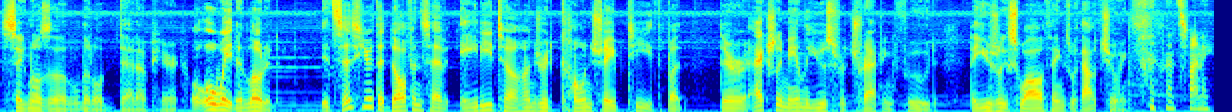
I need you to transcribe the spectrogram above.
Signal's a little dead up here. Oh, oh, wait, it loaded. It says here that dolphins have 80 to 100 cone shaped teeth, but they're actually mainly used for trapping food. They usually swallow things without chewing. that's funny.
